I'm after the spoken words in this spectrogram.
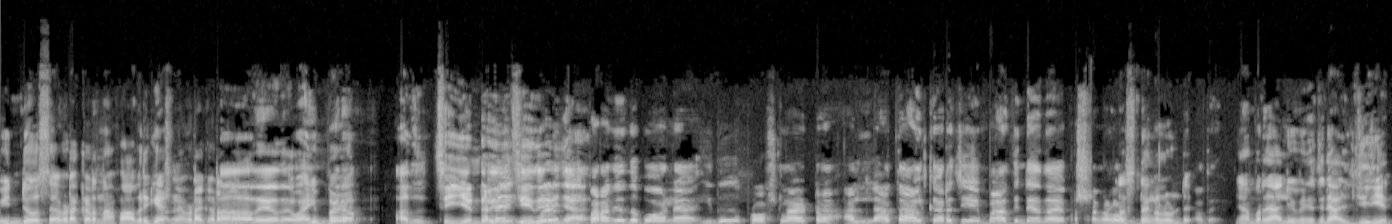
വിൻഡോസ് എവിടെ കിടന്ന? ഫാബ്രിക്കേഷൻ എവിടെ കിടന്ന? അതെ അതെ. ഭയങ്കര ഇപ്പോഴും അത് ചെയ്യേണ്ട രീതി ചെയ്ത് കഴിഞ്ഞാൽ പറഞ്ഞതുപോലെ ഇത് പ്രൊഫഷണൽ ആയിട്ട് അല്ലാത്ത ആൾക്കാർ ചെയ്യുമ്പോൾ അതിന്റെതായ പ്രശ്നങ്ങൾ പ്രശ്നങ്ങളുണ്ട്. ഞാൻ പറഞ്ഞ അലൂമിനിയത്തിന് അൽജീരിയൻ.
